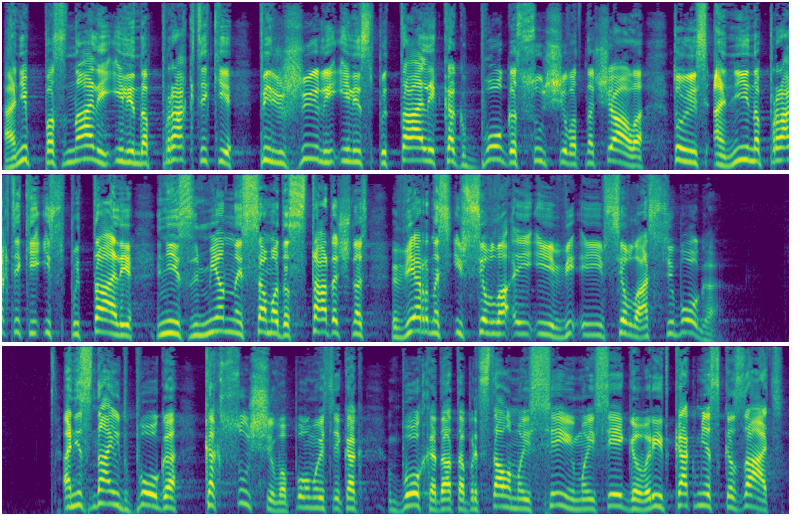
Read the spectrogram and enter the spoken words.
Они познали или на практике пережили или испытали как Бога сущего от начала. То есть они на практике испытали неизменность, самодостаточность, верность и, всевла... и, и, и всевластие Бога. Они знают Бога как сущего. Помните, как Бог когда-то предстал Моисею, и Моисей говорит, как мне сказать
